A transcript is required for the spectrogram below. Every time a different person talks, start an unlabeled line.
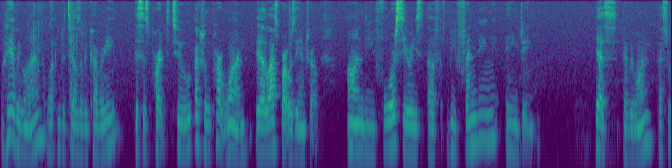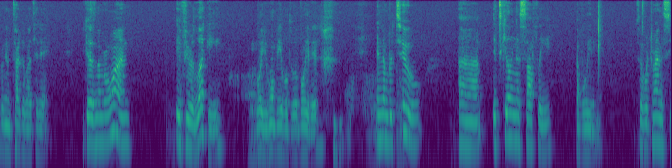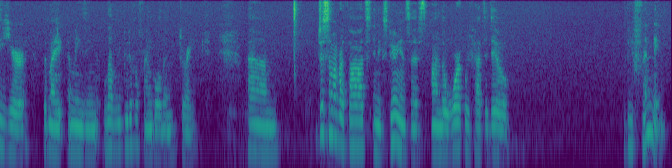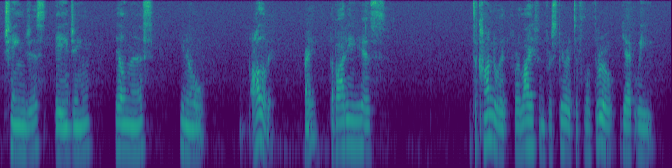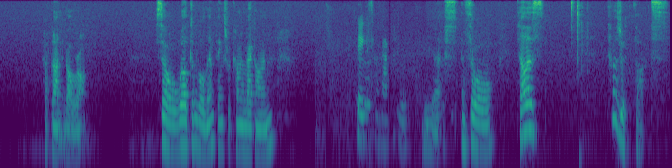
Well, hey everyone, welcome to Tales of Recovery. This is part two, actually part one. The last part was the intro on the four series of befriending aging. Yes, everyone, that's what we're going to talk about today. Because number one, if you're lucky, well, you won't be able to avoid it. and number two, uh, it's killing us softly, avoiding it. So we're trying to see here with my amazing, lovely, beautiful friend Golden Drake. Um, just some of our thoughts and experiences on the work we've had to do befriending changes, aging, illness, you know, all of it, right? The body is it's a conduit for life and for spirit to flow through, yet we have gotten it all wrong. So, welcome, Golden. Thanks for coming back on.
Thanks for having
me. Yes. And so, tell us, tell us your thoughts,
